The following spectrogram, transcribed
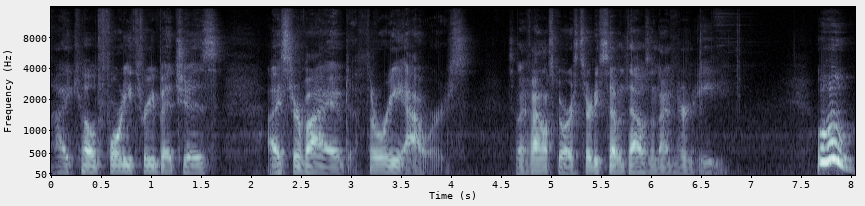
I killed 43 bitches. I survived 3 hours. So my final score is 37,980. Woohoo!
